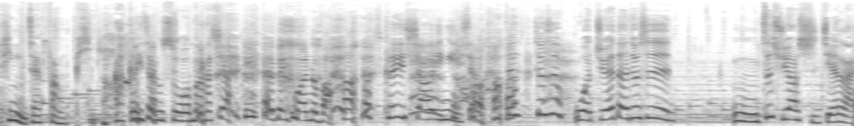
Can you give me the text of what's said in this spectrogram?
听你在放屁 啊，可以这样说吗？太悲观了吧？可以消音一下，就是我觉得就是。嗯，这需要时间来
